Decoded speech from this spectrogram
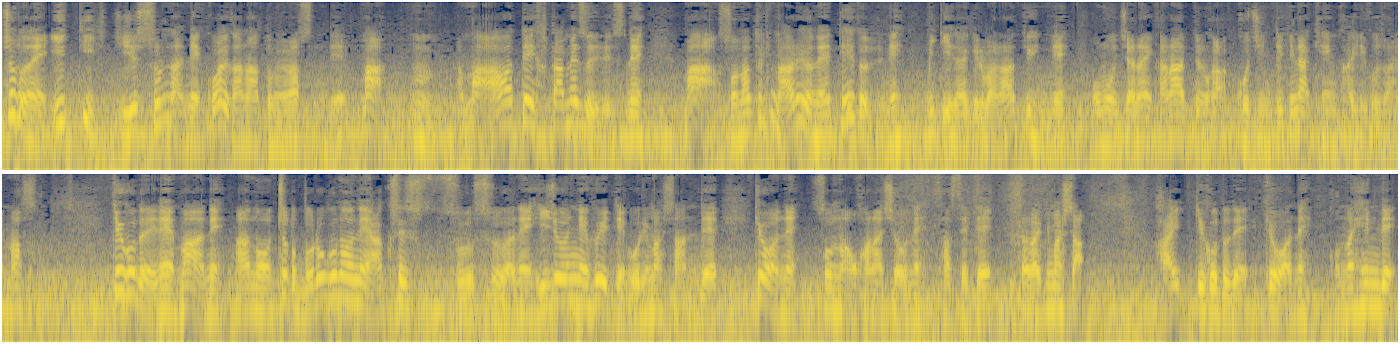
ちょっとね、一気一憂するのはね、怖いかなと思いますんで、まあ、うん、まあ、慌てふためずにですね、まあ、そんな時もあるよね、程度でね、見ていただければなというふうにね、思うんじゃないかなっていうのが、個人的なな見解でございます。ということでね、まあね、あの、ちょっとブログのね、アクセス数がね、非常にね、増えておりましたんで、今日はね、そんなお話をね、させていただきました。はい、ということで、今日はね、この辺で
